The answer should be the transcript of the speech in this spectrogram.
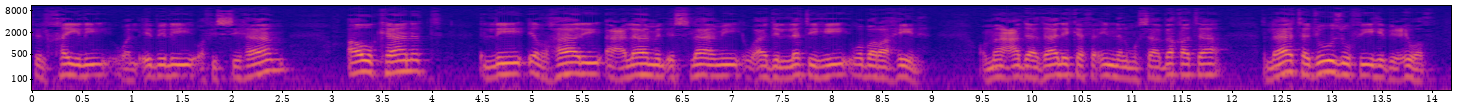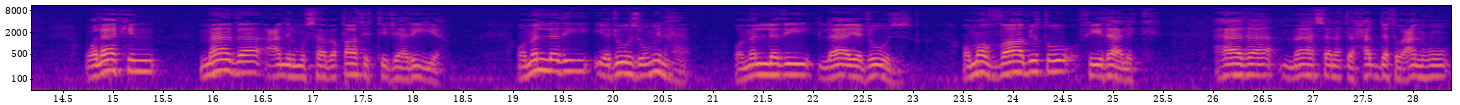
في الخيل والإبل وفي السهام أو كانت لإظهار أعلام الإسلام وأدلته وبراهينه، وما عدا ذلك فإن المسابقة لا تجوز فيه بعوض. ولكن ماذا عن المسابقات التجارية؟ وما الذي يجوز منها؟ وما الذي لا يجوز؟ وما الضابط في ذلك. هذا ما سنتحدث عنه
